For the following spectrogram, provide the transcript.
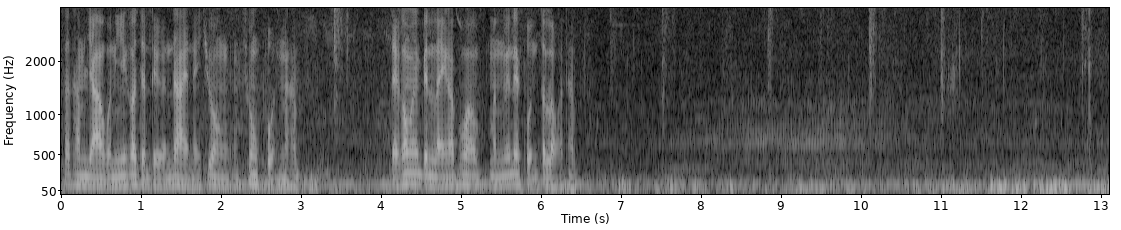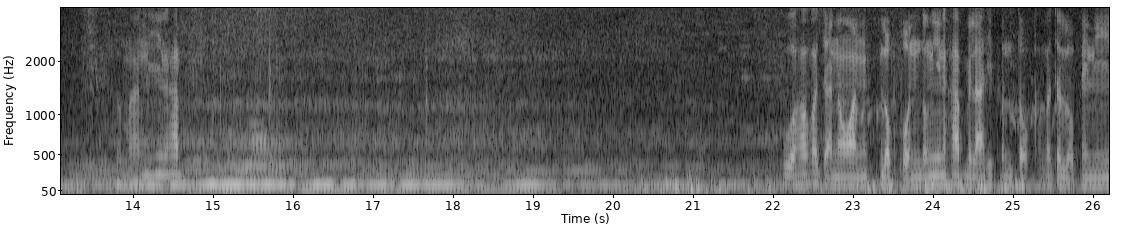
ถ้าทำยาวกว่านี้ก็จะเดินได้ในช่วงช่วงฝนนะครับ แต่ก็ไม่เป็นไรครับ เพราะว่ามันไม่ได้ฝนตลอดครับประมาณนี้นะครับ วัวเขาก็จะนอนหลบฝนตรงนี้นะครับ เวลาที่ฝนตกเขาก็จะหลบในนี้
